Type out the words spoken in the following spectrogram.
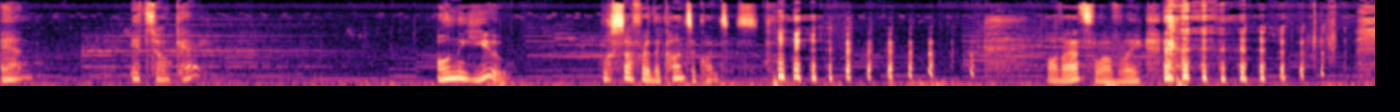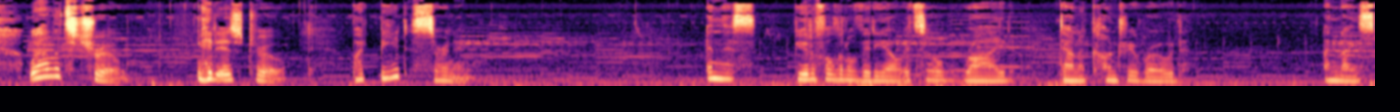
And it's okay. Only you will suffer the consequences. well, that's lovely. well, it's true. It is true. But be discerning. In this beautiful little video, it's a ride down a country road, a nice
